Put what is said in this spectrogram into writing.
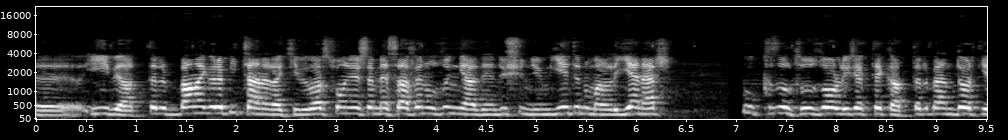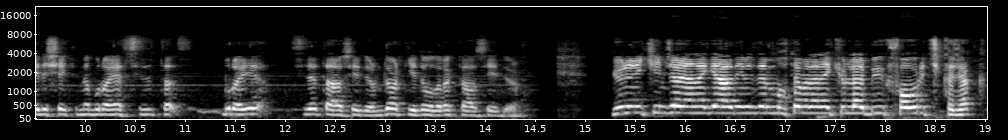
Ee, iyi bir attır. Bana göre bir tane rakibi var. Son yarışta mesafenin uzun geldiğini düşündüğüm 7 numaralı Yener bu Kızıltuğ'u zorlayacak tek attır. Ben 4-7 şeklinde buraya sizi burayı size tavsiye ediyorum. 4-7 olarak tavsiye ediyorum. Günün ikinci ayağına geldiğimizde muhtemelen Ekürler büyük favori çıkacak.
